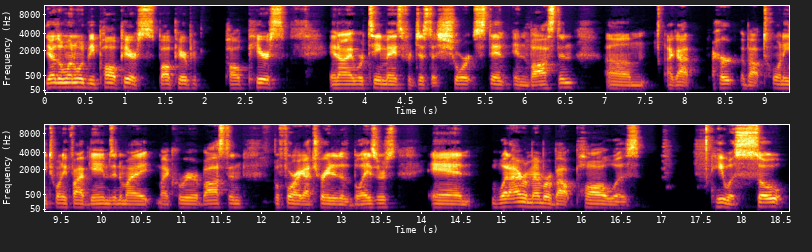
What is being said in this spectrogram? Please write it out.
The other one would be Paul Pierce. Paul Pierce, Paul Pierce, and I were teammates for just a short stint in Boston. Um, I got hurt about 20, 25 games into my my career at Boston before I got traded to the Blazers. And what I remember about Paul was he was so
